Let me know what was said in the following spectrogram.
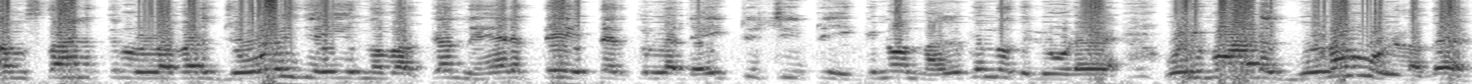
സംസ്ഥാനത്തിലുള്ളവർ ജോലി ചെയ്യുന്നവർക്ക് നേരത്തെ ഇത്തരത്തിലുള്ള ഡേറ്റ് ഷീറ്റ് ഇഗ്നോ നൽകുന്നതിലൂടെ ഒരുപാട് ഗുണമുള്ളത്.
